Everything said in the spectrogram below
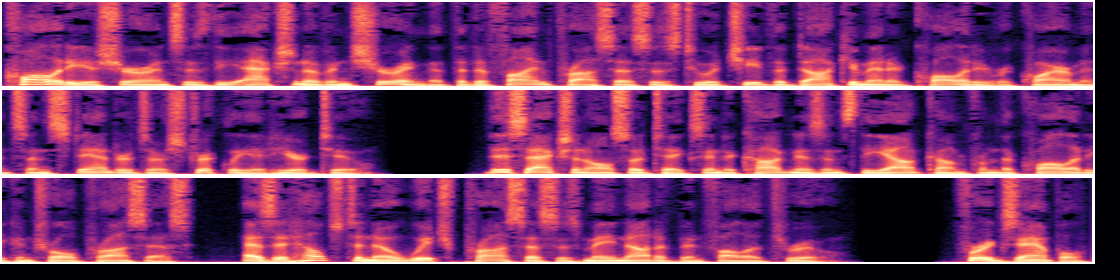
Quality assurance is the action of ensuring that the defined processes to achieve the documented quality requirements and standards are strictly adhered to. This action also takes into cognizance the outcome from the quality control process, as it helps to know which processes may not have been followed through. For example,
